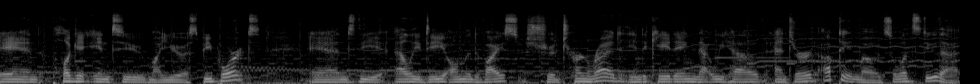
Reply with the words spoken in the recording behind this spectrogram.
and plug it into my USB port, and the LED on the device should turn red, indicating that we have entered update mode. So let's do that.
